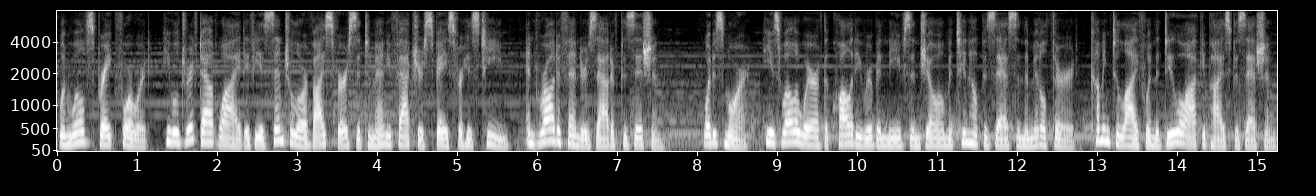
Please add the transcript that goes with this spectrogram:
When Wolves break forward, he will drift out wide if he is central or vice versa to manufacture space for his team and draw defenders out of position. What is more, he is well aware of the quality Ruben Neves and João Moutinho possess in the middle third, coming to life when the duo occupies possession,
